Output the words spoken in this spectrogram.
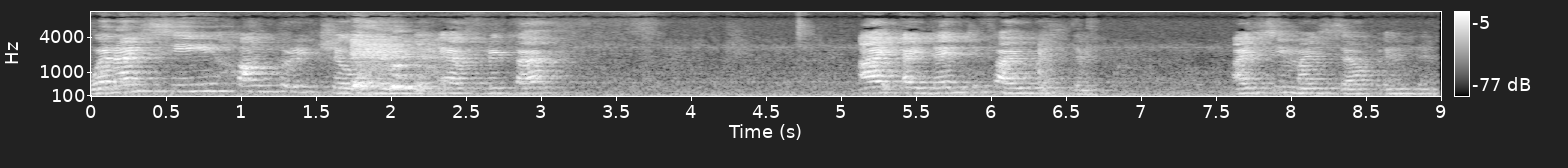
When I see hungry children in Africa, I identify with them. I see myself in them.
